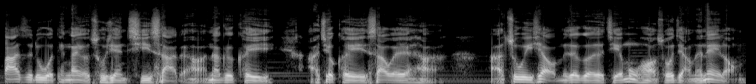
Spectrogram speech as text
八字如果天干有出现七煞的哈，那个可以啊，就可以稍微哈啊注意一下我们这个节目哈所讲的内容。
